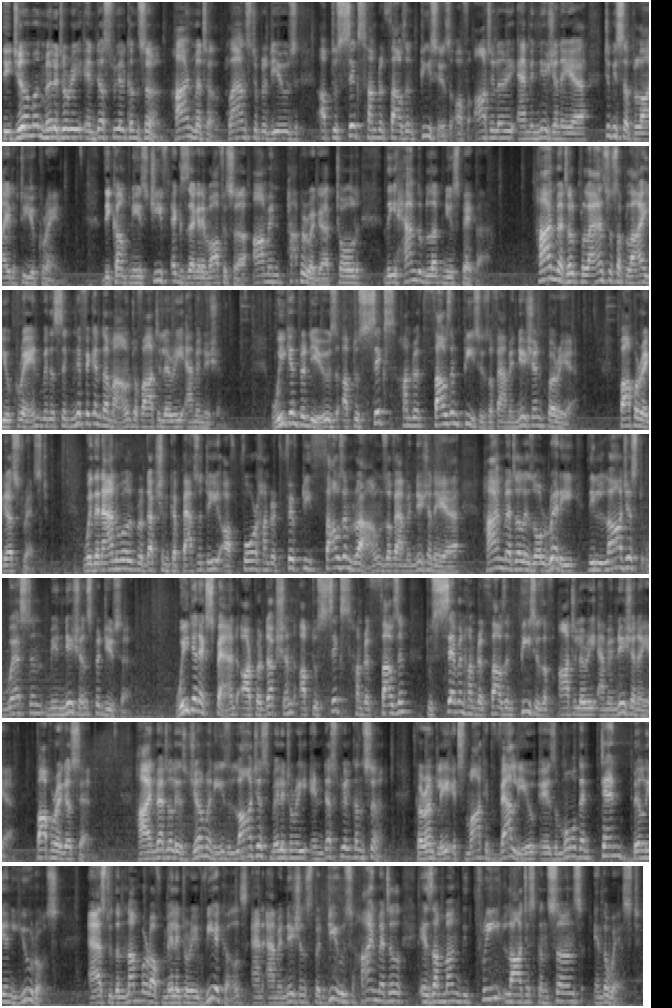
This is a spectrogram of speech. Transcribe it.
The German military industrial concern Rheinmetall plans to produce up to 600,000 pieces of artillery ammunition a year to be supplied to Ukraine. The company's chief executive officer Armin Papperger told the Handelsblatt newspaper. Rheinmetall plans to supply Ukraine with a significant amount of artillery ammunition. We can produce up to 600,000 pieces of ammunition per year. Papperger stressed. With an annual production capacity of 450,000 rounds of ammunition a year, Rheinmetall is already the largest Western munitions producer. We can expand our production up to 600,000 to 700,000 pieces of artillery ammunition a year, Papperger said. Rheinmetall is Germany's largest military industrial concern Currently, its market value is more than 10 billion euros. As to the number of military vehicles and ammunitions produced, Rheinmetall is among the three largest concerns in the West.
